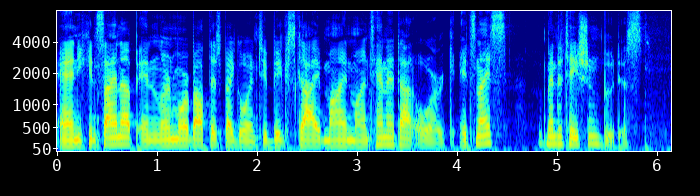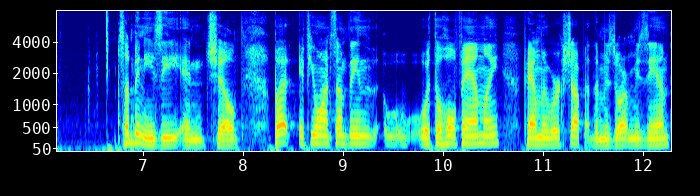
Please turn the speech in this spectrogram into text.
And you can sign up and learn more about this by going to bigsky.mindmontana.org. It's nice meditation Buddhist something easy and chill. But if you want something with the whole family, family workshop at the Missoula Museum,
